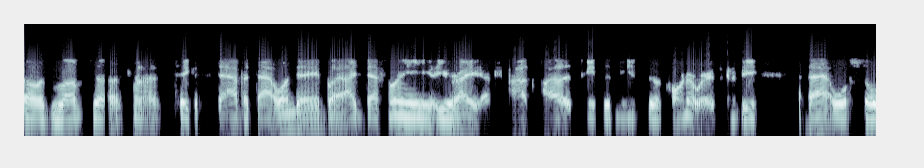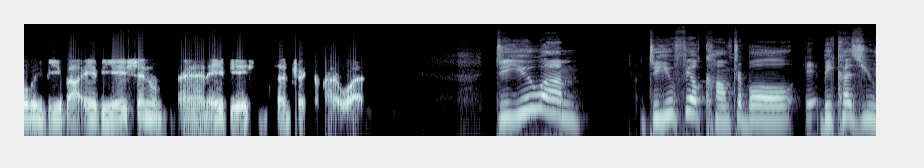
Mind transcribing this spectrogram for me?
So I'd love to kind of take a stab at that one day. But I definitely, you're right. I mean, Pilot Pilot painted me into a corner where it's going to be that will solely be about aviation and aviation centric no matter what. Do you um do you feel comfortable eh, because you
